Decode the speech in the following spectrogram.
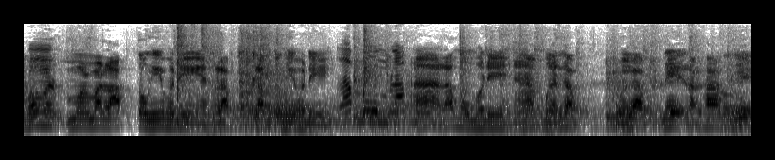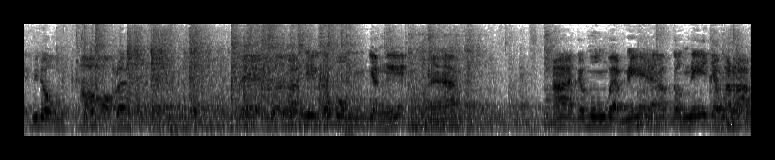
เพราะมันมันมารับตรงนี้พอดีไงรับรับตรงนี้พอดี รับมุมรับมุอ่ามรับมุมพอดีนะครับ เหมือนกับเหมือนกับนี่หลังคาตรงนี้พี่ดงเอาออกเลยนี่เหมือนกับที่เขามุงอย่างนี้นะครับอ่าจะมุงแบบนี้นะครับ ตรงนี้จะมารับ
